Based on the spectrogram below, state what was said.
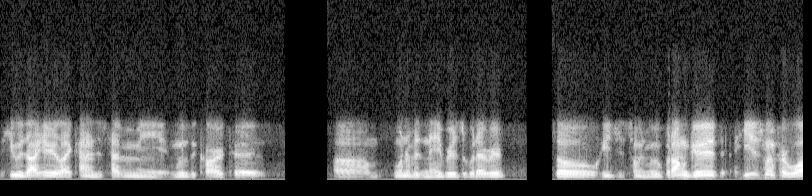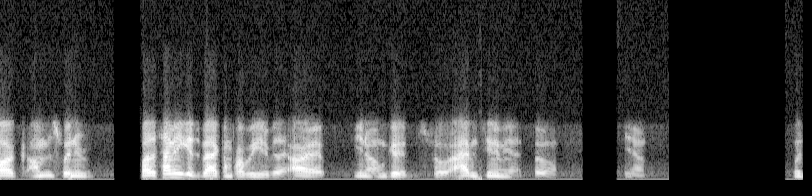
he was out here like kind of just having me move the car because um one of his neighbors or whatever. So he just told me to move, but I'm good. He just went for a walk. I'm just waiting. By the time he gets back, I'm probably gonna be like, all right, you know, I'm good. So I haven't seen him yet, so you know. But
